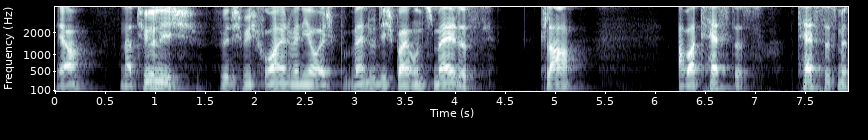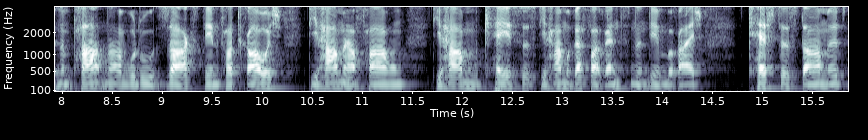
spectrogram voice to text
Ja, natürlich würde ich mich freuen, wenn ihr euch, wenn du dich bei uns meldest. Klar. Aber test es. Test es mit einem Partner, wo du sagst, denen vertraue ich, die haben Erfahrung, die haben Cases, die haben Referenzen in dem Bereich. Test es damit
